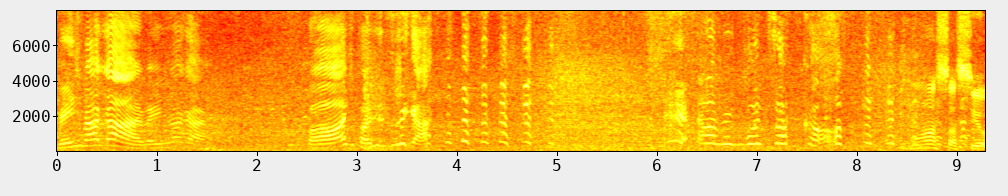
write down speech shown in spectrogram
Vem devagar, vem devagar. Pode, pode desligar. Ela vem com um de socorro. Nossa, Sil.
